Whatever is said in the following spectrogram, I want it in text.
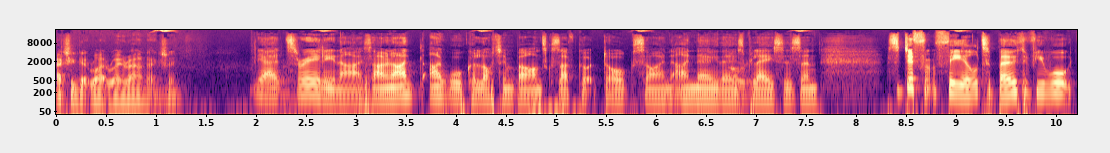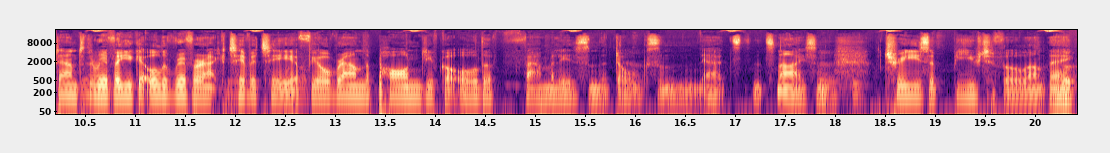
actually get right way around actually. Yeah, it's really nice. I mean, I, I walk a lot in Barnes because I've got dogs, so I, I know those yeah. places. And it's a different feel to both. If you walk down to the river, you get all the river activity. If you're round the pond, you've got all the families and the dogs, and yeah, it's it's nice. And the trees are beautiful, aren't they? But-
